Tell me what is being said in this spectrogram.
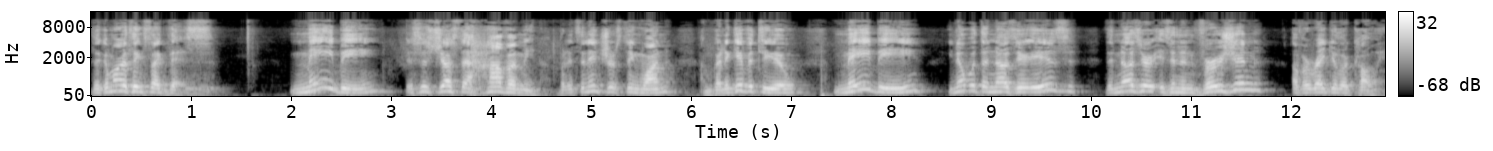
The Gemara thinks like this. Maybe this is just a Havamina, but it's an interesting one. I'm going to give it to you. Maybe, you know what the Nazir is? The Nazir is an inversion of a regular Kohen.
